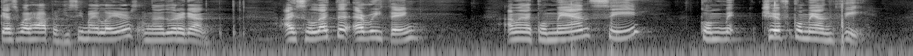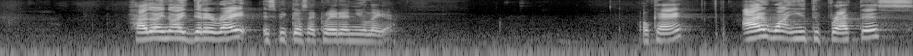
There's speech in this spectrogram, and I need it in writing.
Guess what happens? You see my layers? I'm gonna do it again. I selected everything. I'm gonna command C, com shift command V. How do I know I did it right? It's because I created a new layer. Okay? I want you to practice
